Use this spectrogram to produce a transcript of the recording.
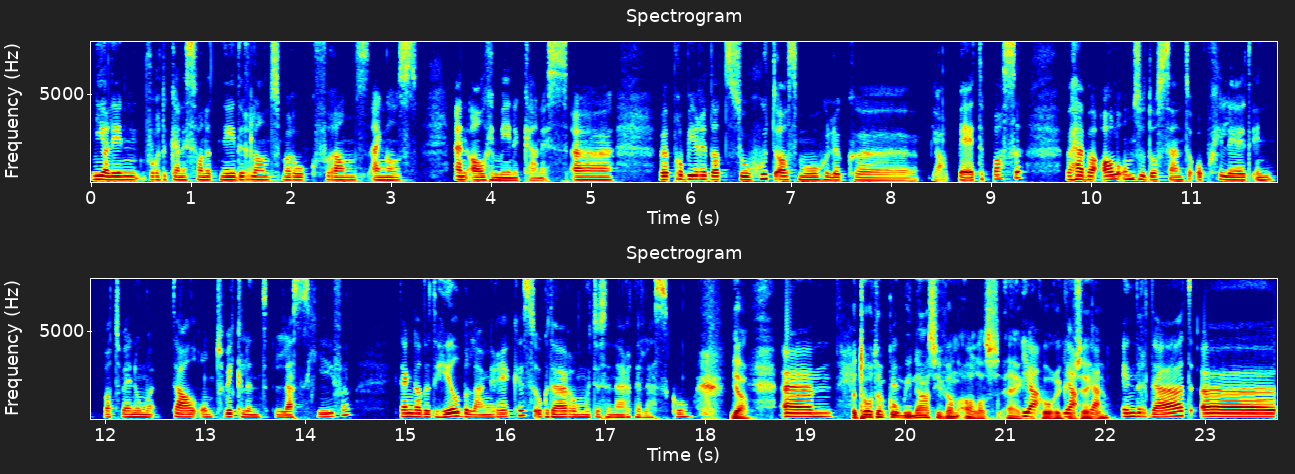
niet alleen voor de kennis van het Nederlands, maar ook Frans, Engels en algemene kennis. Uh, wij proberen dat zo goed als mogelijk uh, ja, bij te passen. We hebben al onze docenten opgeleid in wat wij noemen taalontwikkelend lesgeven. Ik denk dat het heel belangrijk is, ook daarom moeten ze naar de les komen. Ja, um, het wordt een combinatie en, van alles eigenlijk, ja, hoor ik ja, u zeggen. Ja, inderdaad. Uh,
